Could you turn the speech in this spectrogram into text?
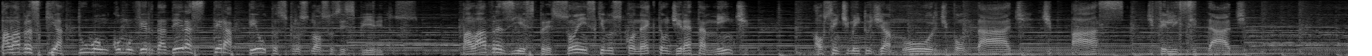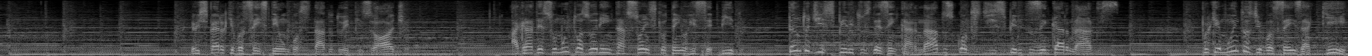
palavras que atuam como verdadeiras terapeutas para os nossos espíritos. Palavras e expressões que nos conectam diretamente ao sentimento de amor, de bondade, de paz, de felicidade. Eu espero que vocês tenham gostado do episódio. Agradeço muito as orientações que eu tenho recebido, tanto de espíritos desencarnados quanto de espíritos encarnados. Porque muitos de vocês aqui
